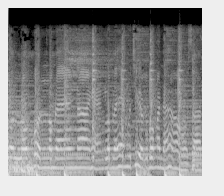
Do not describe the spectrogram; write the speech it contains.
บนลมบนลมแรงหนาแห้งลมแรงและเชือกกระบงอันหนาวสั่น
